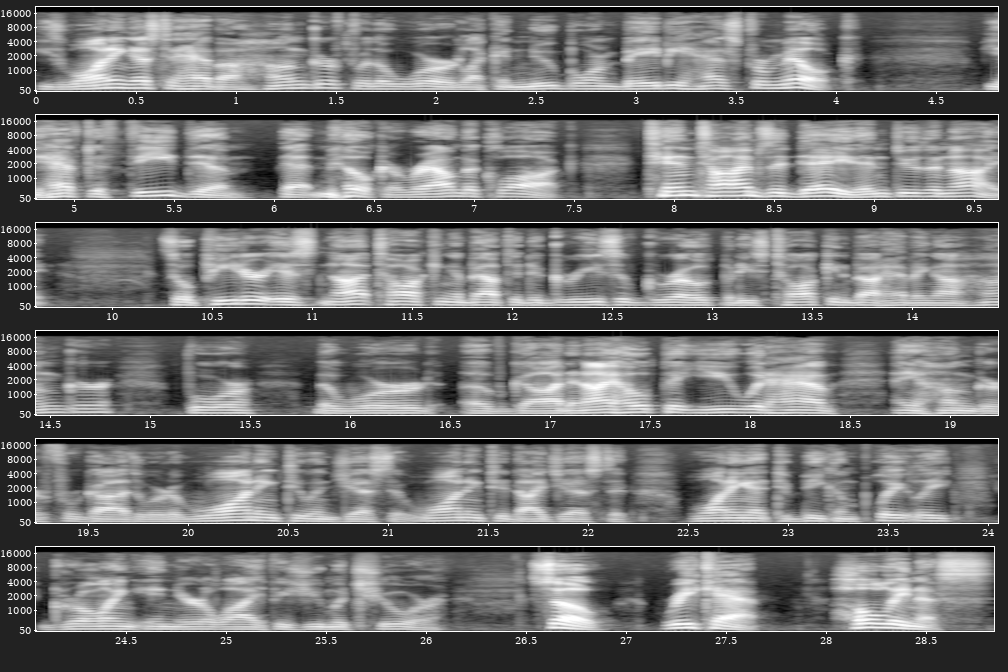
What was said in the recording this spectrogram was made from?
He's wanting us to have a hunger for the word like a newborn baby has for milk. You have to feed them that milk around the clock, 10 times a day, then through the night. So Peter is not talking about the degrees of growth, but he's talking about having a hunger for the Word of God. And I hope that you would have a hunger for God's Word, of wanting to ingest it, wanting to digest it, wanting it to be completely growing in your life as you mature. So, recap holiness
